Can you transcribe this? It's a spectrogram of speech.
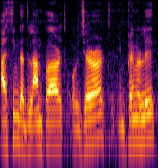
I think that Lampard or Gerrard in Premier League,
